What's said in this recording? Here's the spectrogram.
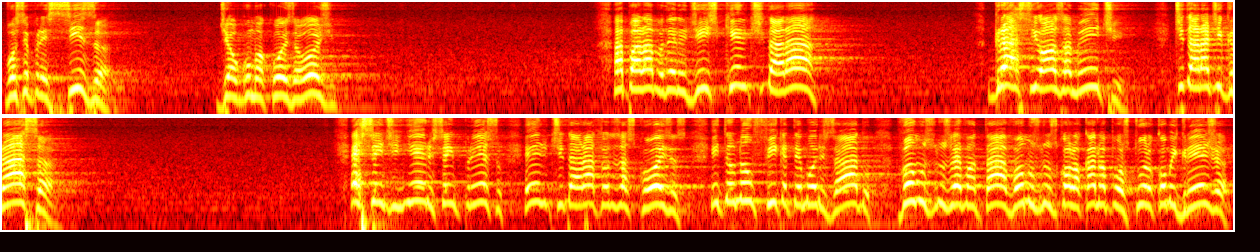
Você precisa de alguma coisa hoje? A palavra dele diz que ele te dará graciosamente te dará de graça. É sem dinheiro e sem preço, Ele te dará todas as coisas. Então não fique atemorizado. Vamos nos levantar, vamos nos colocar numa postura como igreja,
